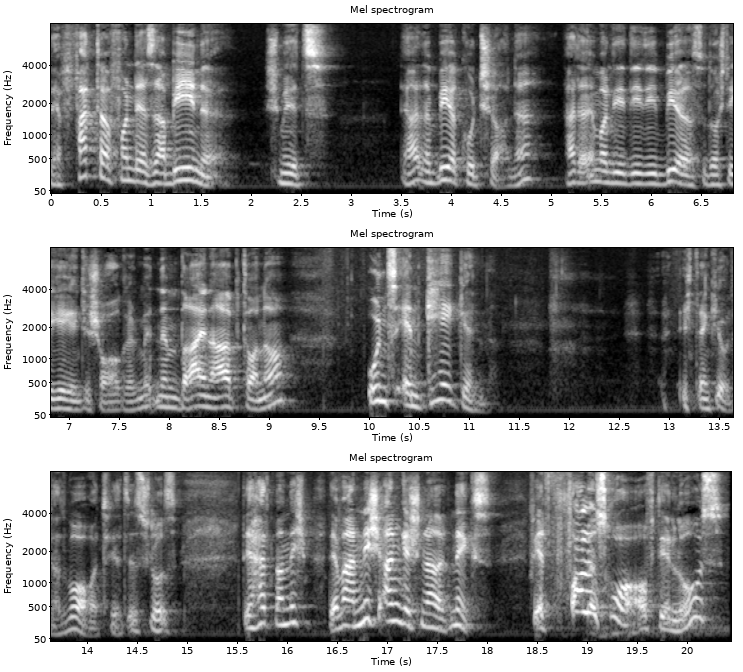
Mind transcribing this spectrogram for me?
der Vater von der Sabine Schmitz, der hat eine Bierkutscher, ne? Hat er immer die, die, die Bier durch die Gegend geschaukelt, mit einem dreieinhalb Tonner, uns entgegen. Ich denke, jo, das Wort, jetzt ist Schluss. Der hat noch nicht, der war nicht angeschnallt, nix. Fährt volles Rohr auf den los,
